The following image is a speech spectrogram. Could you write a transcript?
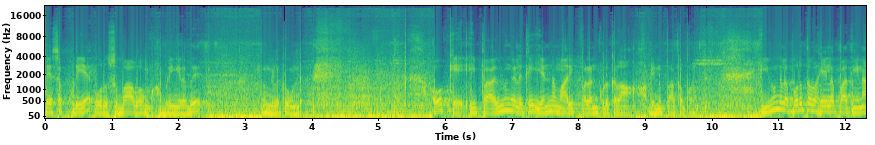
பேசக்கூடிய ஒரு சுபாவம் அப்படிங்கிறது இவங்களுக்கு உண்டு. ஓகே இப்போ இவங்களுக்கு என்ன மாதிரி பலன் கொடுக்கலாம் அப்படின்னு பார்க்க போகிறோம் இவங்களை பொறுத்த வகையில் பார்த்தீங்கன்னா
